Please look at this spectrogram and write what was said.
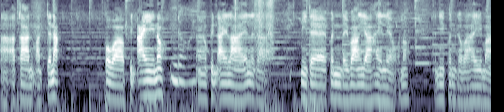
อ่าอาการอาจจะหนัก เพราะว่าเป็นไอเนาะโดยเอ่อเป็นไอหลายแล้วก็มีแต่เพิ่นได้วางยาให้แล้วเนาะตอนนี้เพิ่นก็ว่าให้มา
